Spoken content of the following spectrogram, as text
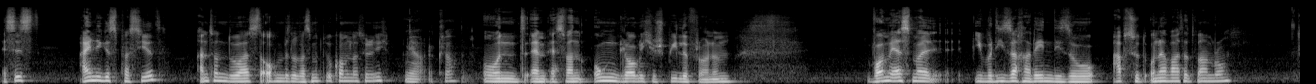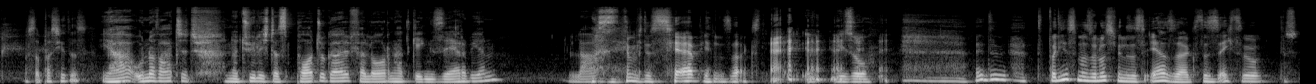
Es ist einiges passiert. Anton, du hast auch ein bisschen was mitbekommen, natürlich. Ja, klar. Und ähm, es waren unglaubliche Spiele, Freunde wollen wir erstmal über die Sachen reden, die so absolut unerwartet waren, Bro? Was da passiert ist? Ja, unerwartet natürlich, dass Portugal verloren hat gegen Serbien. Last. Wie du Serbien sagst. Wieso? Du, bei dir ist immer so lustig, wenn du das R sagst. Das ist echt so. Das,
